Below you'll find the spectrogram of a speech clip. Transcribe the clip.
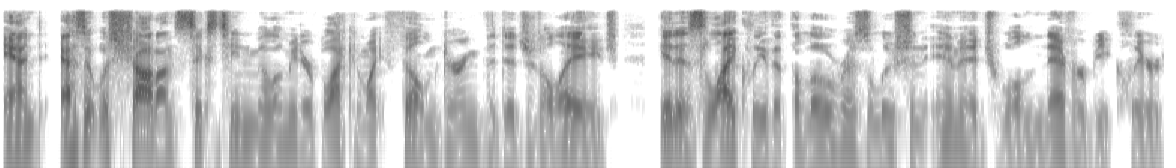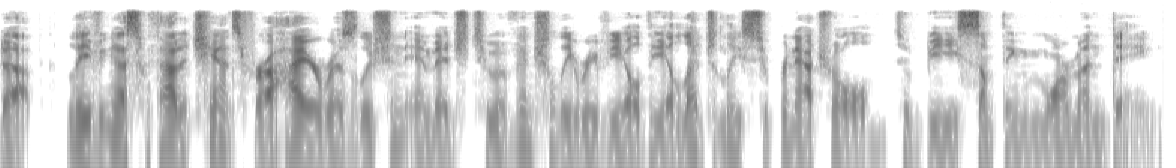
And as it was shot on 16mm black and white film during the digital age, it is likely that the low resolution image will never be cleared up, leaving us without a chance for a higher resolution image to eventually reveal the allegedly supernatural to be something more mundane.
